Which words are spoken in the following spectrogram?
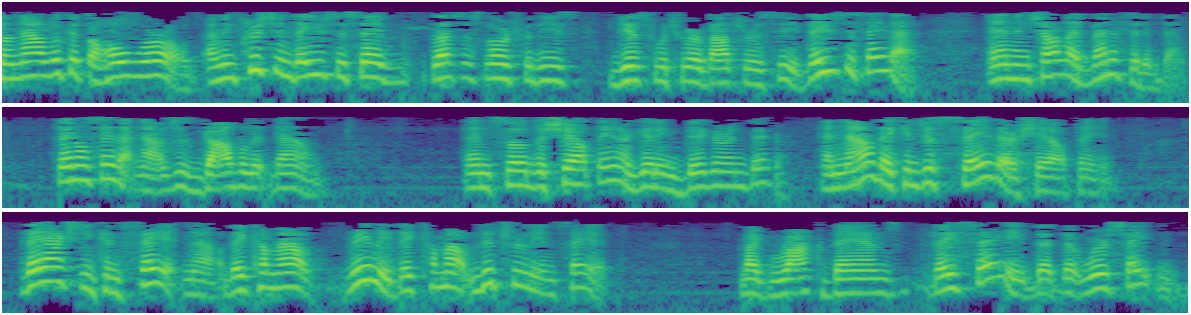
So now look at the whole world. I mean, Christians, they used to say, Bless us, Lord, for these gifts which we're about to receive. They used to say that. And inshallah, it benefited them. They don't say that now. It's just gobble it down. And so the shayateen are getting bigger and bigger. And now they can just say they're shayateen. They actually can say it now. They come out, really, they come out literally and say it. Like rock bands, they say that, that we're Satan.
